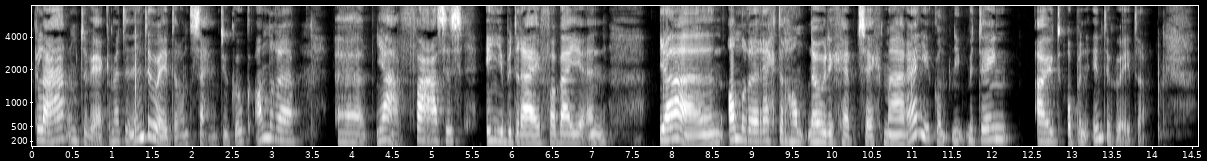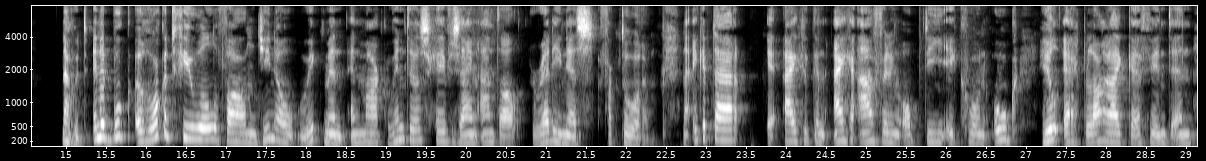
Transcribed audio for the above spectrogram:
klaar om te werken met een integrator? Want er zijn natuurlijk ook andere uh, ja, fases in je bedrijf waarbij je een, ja, een andere rechterhand nodig hebt, zeg maar. Hè? Je komt niet meteen uit op een integrator. Nou goed, in het boek Rocket Fuel van Gino Wickman en Mark Winters geven zij een aantal readiness factoren. Nou, ik heb daar eigenlijk een eigen aanvulling op die ik gewoon ook heel erg belangrijk eh, vind. En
